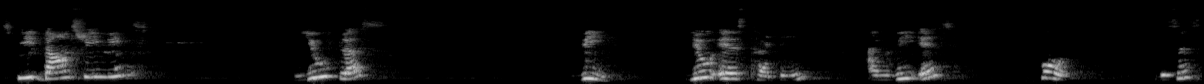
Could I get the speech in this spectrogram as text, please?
Speed downstream means u plus v. u is 13 and v is 4. This is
